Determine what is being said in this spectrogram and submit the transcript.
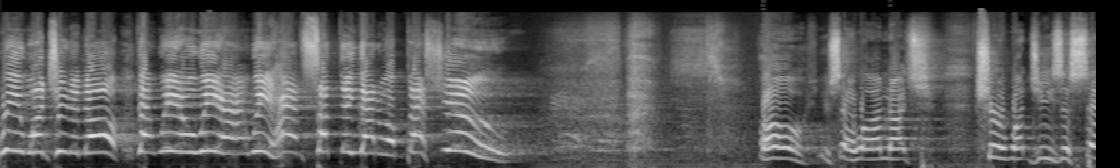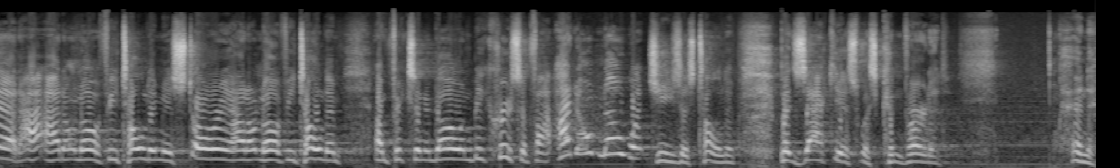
we want you to know that we are, we are, we have something that will bless you. Oh, you say, well, I'm not sure what Jesus said. I, I, don't know if he told him his story. I don't know if he told him, I'm fixing to go and be crucified. I don't know what Jesus told him. But Zacchaeus was converted. And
